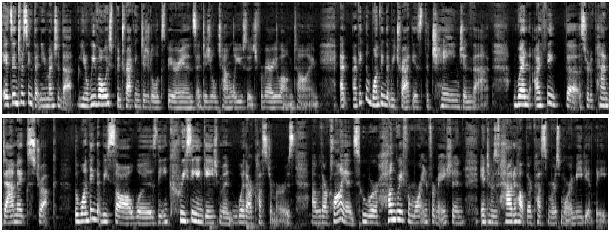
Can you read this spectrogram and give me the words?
It's interesting that you mentioned that. You know, we've always been tracking digital experience and digital channel usage for a very long time. And I think the one thing that we track is the change in that. When I think the sort of pandemic struck, the one thing that we saw was the increasing engagement with our customers, uh, with our clients who were hungry for more information in terms of how to help their customers more immediately.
